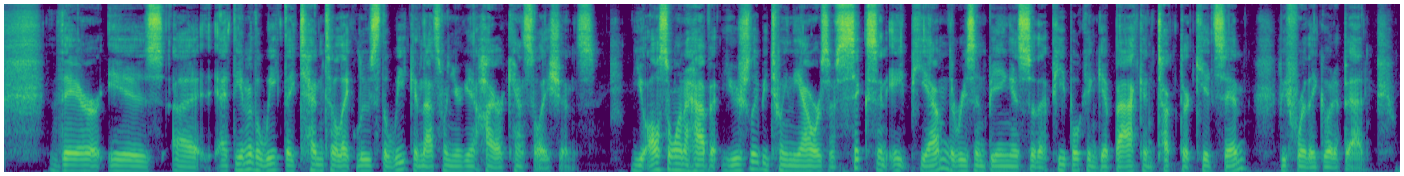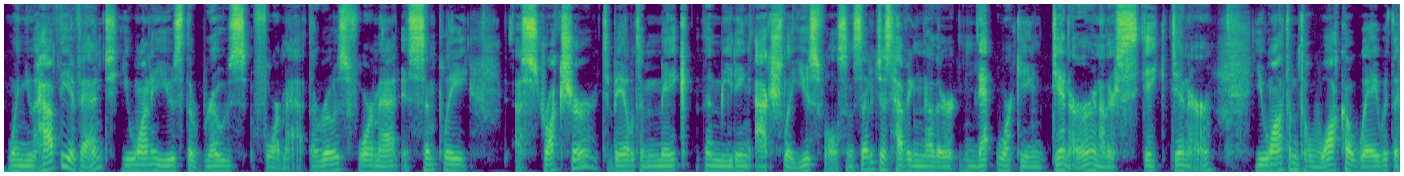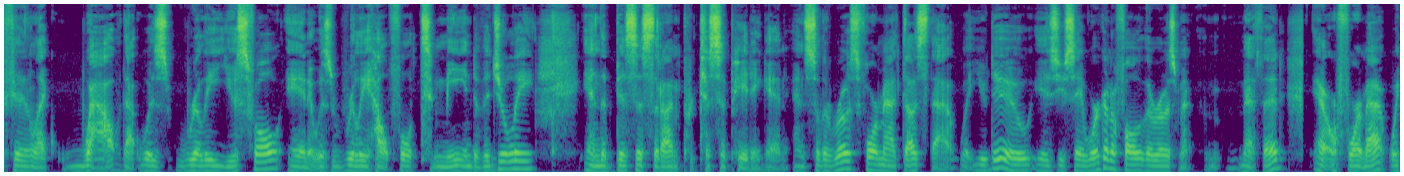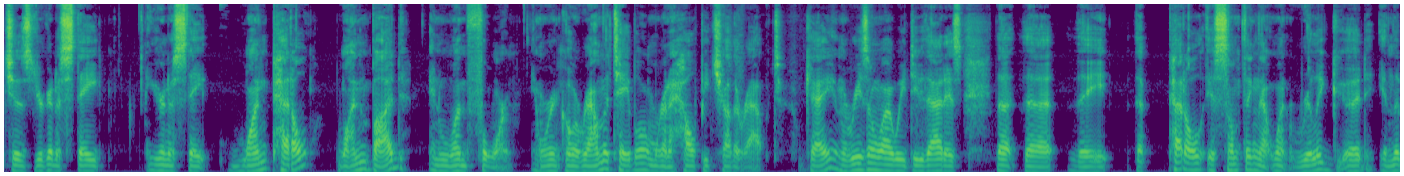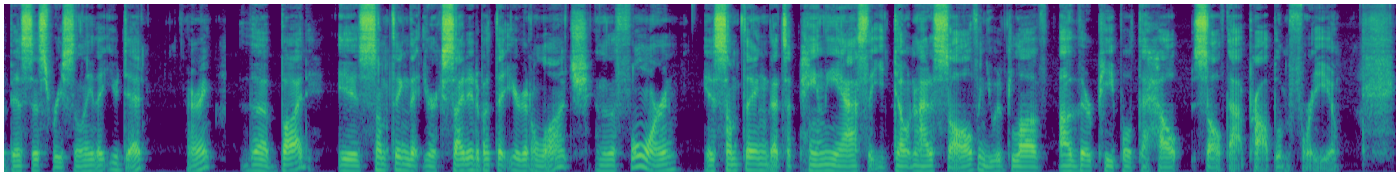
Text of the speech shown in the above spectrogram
there is uh, at the end of the week they tend to like lose the week and that's when you're getting higher cancellations you also want to have it usually between the hours of 6 and 8 p.m. The reason being is so that people can get back and tuck their kids in before they go to bed. When you have the event, you want to use the ROSE format. The ROSE format is simply a structure to be able to make the meeting actually useful. So instead of just having another networking dinner, another steak dinner, you want them to walk away with the feeling like, wow, that was really useful and it was really helpful to me individually and the business that I'm participating in. And so the ROSE format does that. What you do is you say, we're going to follow the ROSE me- method eh, or format, which is you're going to state, you're going to state one petal, one bud, and one thorn. And we're going to go around the table and we're going to help each other out. Okay. And the reason why we do that is that the, the, the petal is something that went really good in the business recently that you did. All right. The bud is something that you're excited about that you're going to launch. And the thorn is something that's a pain in the ass that you don't know how to solve and you would love other people to help solve that problem for you.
